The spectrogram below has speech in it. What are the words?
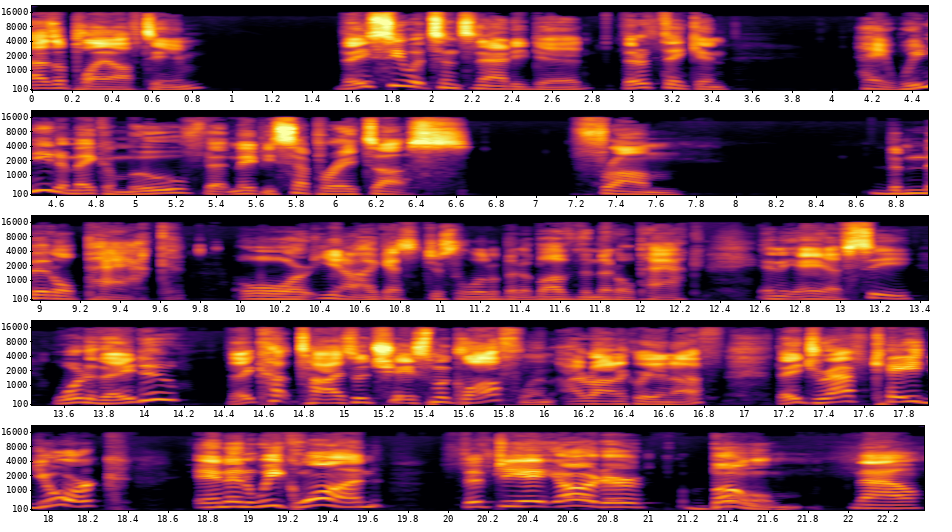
as a playoff team. They see what Cincinnati did. They're thinking, "Hey, we need to make a move that maybe separates us from the middle pack or, you know, I guess just a little bit above the middle pack in the AFC. What do they do? They cut ties with Chase McLaughlin, ironically enough. They draft Cade York, and in week one, 58 yarder, boom. boom. Now,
